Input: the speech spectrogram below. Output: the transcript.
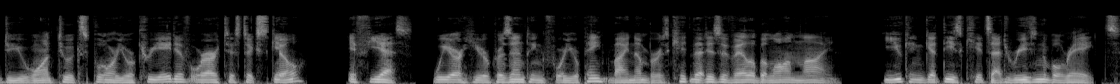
Do you want to explore your creative or artistic skill? If yes, we are here presenting for your Paint by Numbers kit that is available online. You can get these kits at reasonable rates.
